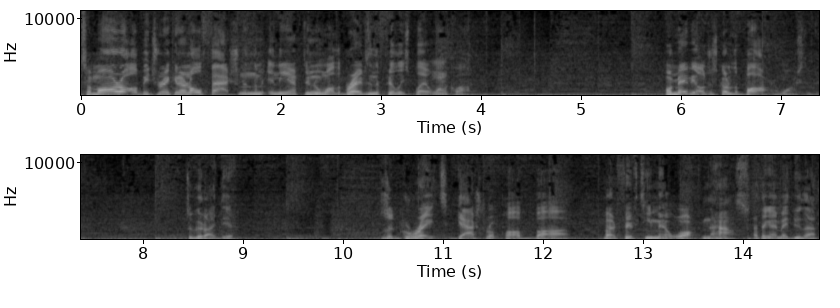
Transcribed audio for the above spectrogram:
Tomorrow, I'll be drinking an old fashioned in the, in the afternoon while the Braves and the Phillies play at 1 o'clock. Or maybe I'll just go to the bar and watch the game. It's a good idea. There's a great gastropub uh, about a 15 minute walk from the house. I think I may do that.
